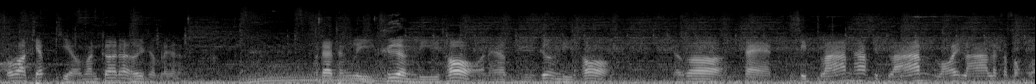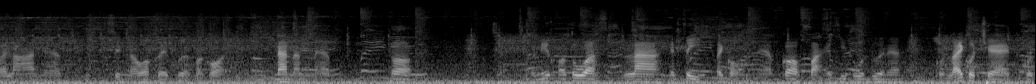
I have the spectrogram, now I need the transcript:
เพราะว่าแคปเขียวมันก็ได้เอ้ยทำอะไรกันอะมันได้ทั้งรีเครื่องรีท่อนะครับรีเครื่องรีท่อ แล้วก็แตก 10 ล้าน 50 ล้านร้อยล้านแล้วก็ 200 ล้านนะครับ ซึ่งเราก็เคยเปิดมาก่อนหน้านั้นนะครับ ก็ วันนี้ขอตัวลา FC ไปก่อนนะครับ ก็ฝาก FC พูดด้วยนะ กดไลค์ กดแชร์ กด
